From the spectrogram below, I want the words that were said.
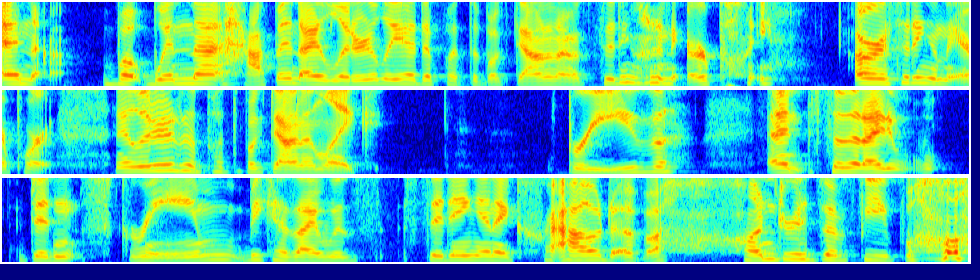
and, but when that happened, I literally had to put the book down and I was sitting on an airplane or sitting in the airport and I literally had to put the book down and like breathe and so that I w- didn't scream because I was sitting in a crowd of hundreds of people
